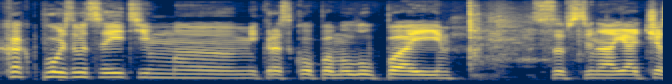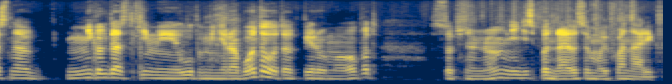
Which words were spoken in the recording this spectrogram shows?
как пользоваться этим э, микроскопом лупой. Собственно, я, честно, никогда с такими лупами не работал. Это вот первый мой опыт. Собственно, ну, мне здесь понравился мой фонарик.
